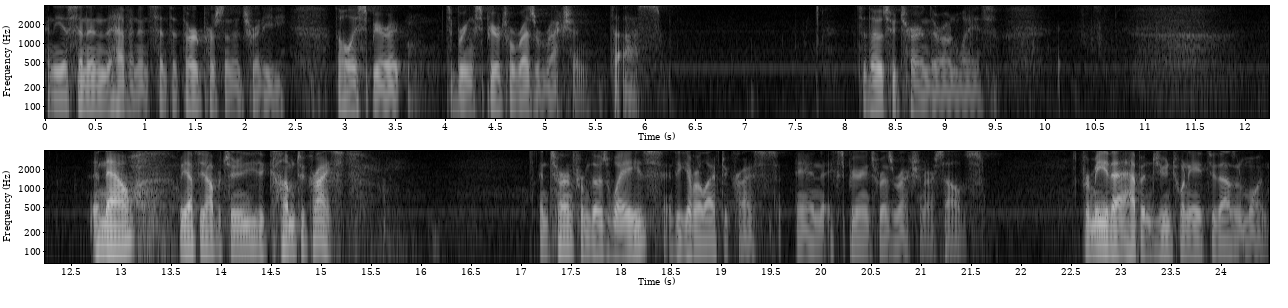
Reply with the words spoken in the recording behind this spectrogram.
and he ascended into heaven and sent the third person of the Trinity, the Holy Spirit, to bring spiritual resurrection to us, to those who turn their own ways. And now we have the opportunity to come to Christ and turn from those ways and to give our life to Christ and experience resurrection ourselves. For me, that happened June 28, 2001.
